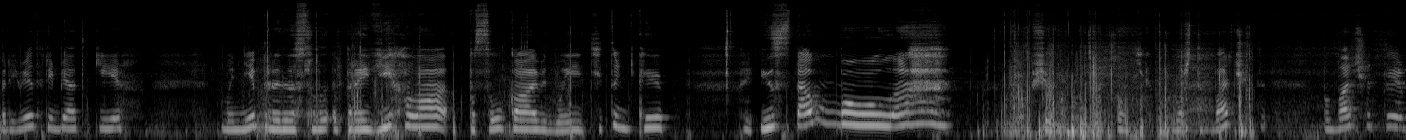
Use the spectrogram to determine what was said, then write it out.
привет, ребятки! Мені принесли, приїхала посилка від моєї тітоньки із Стамбула. В общем, ось, можете бачити, побачити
